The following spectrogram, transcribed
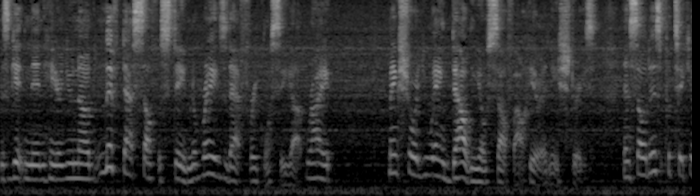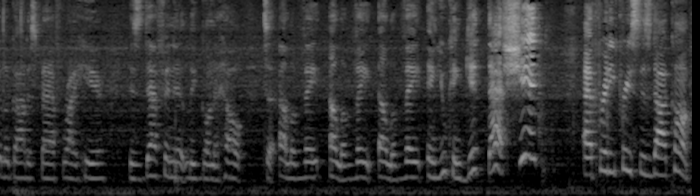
that's getting in here. You know lift that self-esteem to raise that frequency up right? Make sure you ain't doubting yourself out here in these streets. And so this particular goddess bath right here is definitely to help to elevate elevate elevate and you can get that shit at prettypriestess.com.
